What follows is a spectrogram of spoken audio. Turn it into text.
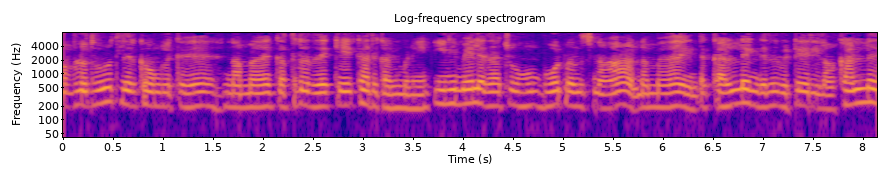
அவ்வளவு தூரத்துல இருக்கவங்களுக்கு நம்ம கத்துறது கேட்காது கண்மணி. இனிமேல் ஏதாச்சும் போட் வந்துச்சுன்னா நம்ம இந்த கல்ல இங்கிருந்து விட்டு எறியலாம் கல்லு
